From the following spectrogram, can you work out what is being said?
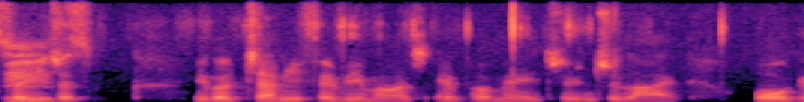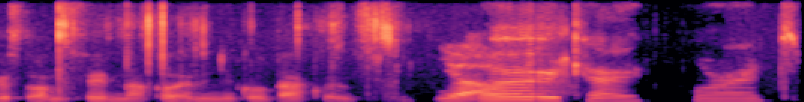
So you Mm. just you go January, February, March, April, May, June, July, August on the same knuckle and then you go backwards. yeah. Okay, all right.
